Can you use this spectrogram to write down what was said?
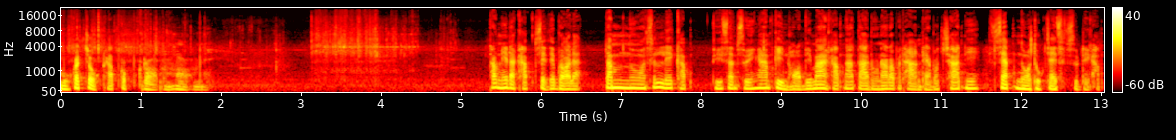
หมูกระจกครับกรอบๆหอมๆนี่เท่านี้แหละครับ เสร็จเรียบร้อยแล้วตำนัวเส้นเล็กครับสีสันสวยงามกลิ่นหอมดีมากครับหน้าตาดูน่ารับประทานแถมรสชาตินี่แซ่บนัวถูกใจสุดๆเลยครับ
